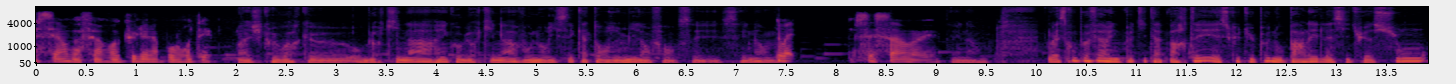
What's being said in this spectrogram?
servent à faire reculer la pauvreté. J'ai cru voir qu'au Burkina, rien qu'au Burkina, vous nourrissez 14 000 enfants. C'est énorme. Ouais, c'est ça, ouais. C'est énorme. Est-ce qu'on peut faire une petite aparté? Est-ce que tu peux nous parler de la situation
